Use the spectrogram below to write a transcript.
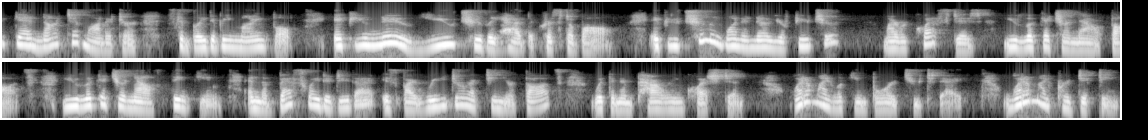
Again, not to monitor, simply to be mindful. If you knew you truly had the crystal ball, if you truly want to know your future, my request is you look at your now thoughts, you look at your now thinking, and the best way to do that is by redirecting your thoughts with an empowering question. What am I looking forward to today? What am I predicting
